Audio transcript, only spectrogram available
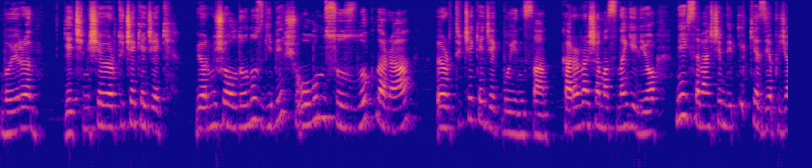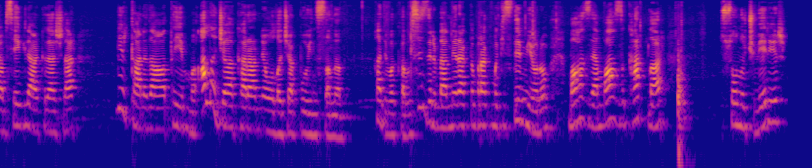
Buyurun, geçmişe örtü çekecek. Görmüş olduğunuz gibi şu olumsuzluklara örtü çekecek bu insan. Karar aşamasına geliyor. Neyse ben şimdi ilk kez yapacağım sevgili arkadaşlar. Bir tane daha atayım mı? Alacağı karar ne olacak bu insanın? Hadi bakalım sizleri ben merakla bırakmak istemiyorum. Bazen bazı kartlar sonuç verir.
